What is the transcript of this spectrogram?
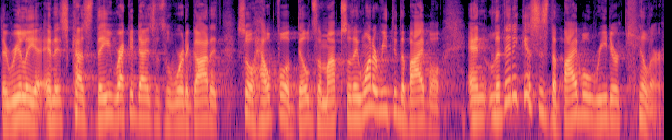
They really, and it's because they recognize it's the Word of God. It's so helpful, it builds them up. So they want to read through the Bible. And Leviticus is the Bible reader killer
